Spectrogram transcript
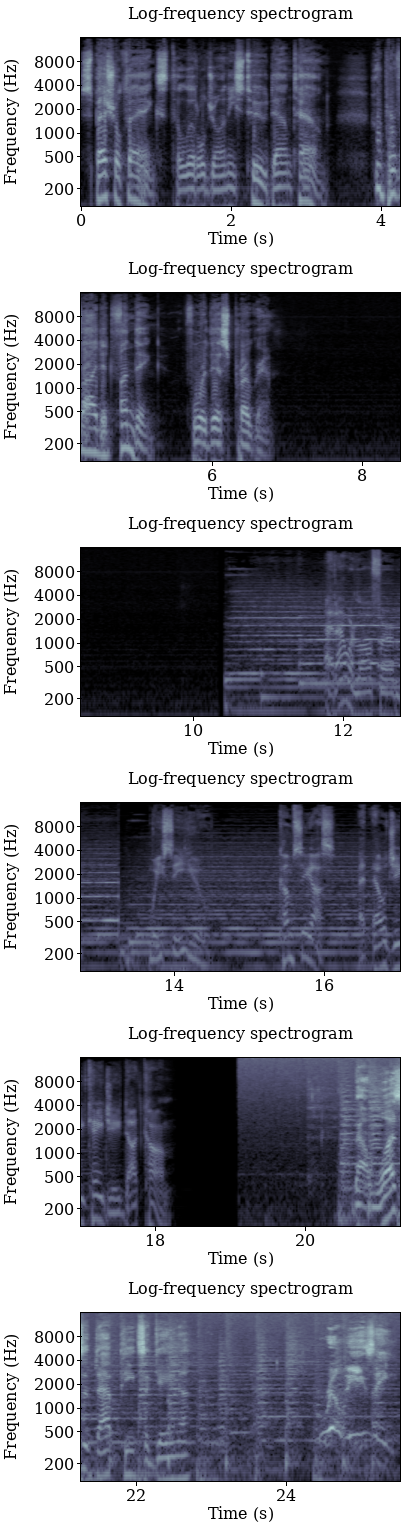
Special thanks to Little Johnny's 2 downtown, who provided funding for this program. At our law firm, we see you. Come see us at lgkg.com. Now, wasn't that pizza gaina real easy?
